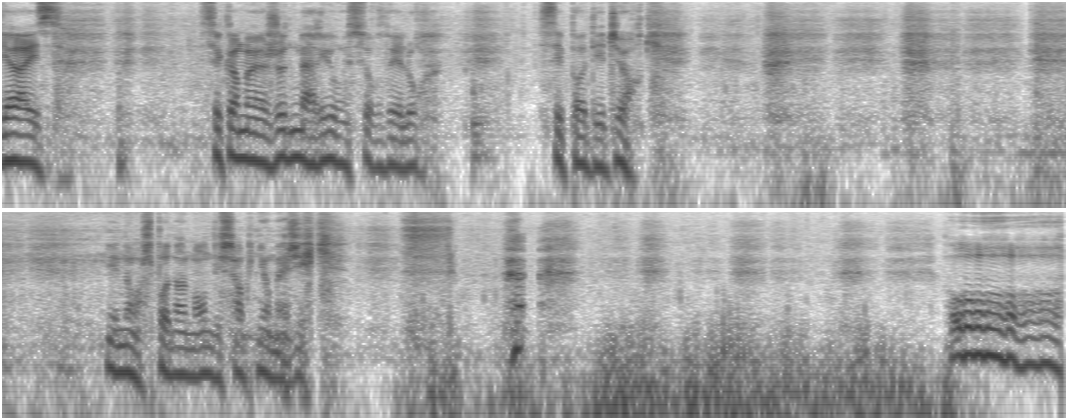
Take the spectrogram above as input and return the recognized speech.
Guys, c'est comme un jeu de Mario sur vélo. C'est pas des jokes. Et non, je suis pas dans le monde des champignons magiques. Oh!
